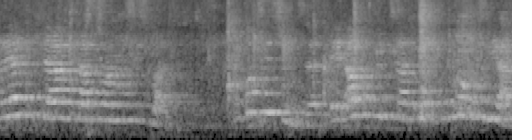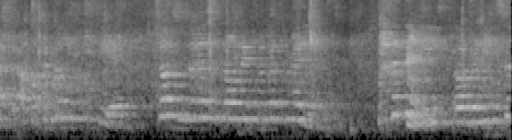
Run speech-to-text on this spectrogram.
care ar putea ajuta oamenii să zboare. În consecință, ei au confecționat o pungă uriașă, acoperită cu cutie și au ținut deasupra unei flăcări mărinți. Săteniți au venit să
